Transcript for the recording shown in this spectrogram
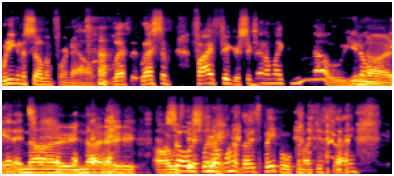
What are you going to sell them for now? less less than five figures, six. And I'm like, no, you don't no, get it. No, no. I was so definitely not one of those people. Can I just say?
